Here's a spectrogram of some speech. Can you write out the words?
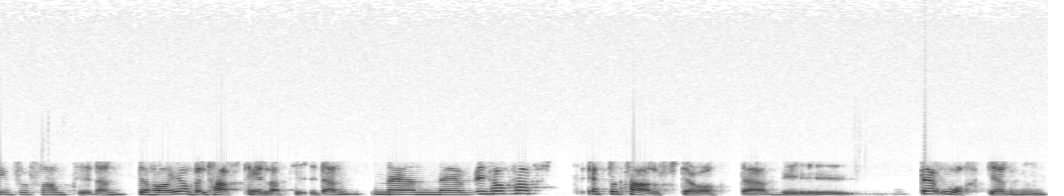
inför framtiden. Det har jag väl haft hela tiden. Men eh, vi har haft ett och ett halvt år där, vi, där orken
